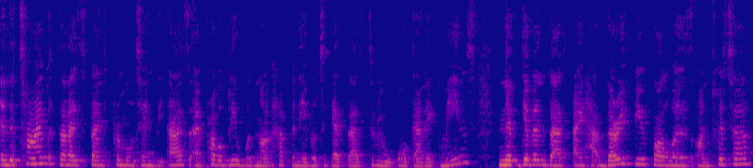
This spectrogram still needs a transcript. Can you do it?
in the time that I spent promoting the ads, I probably would not have been able to get that through organic means, given that I have very few followers on Twitter,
